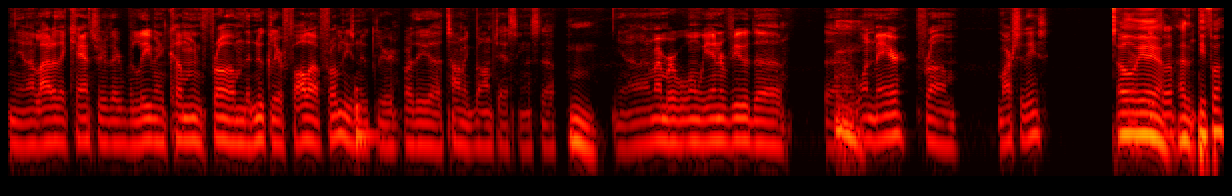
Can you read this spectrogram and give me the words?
You know, a lot of the cancer they're believing coming from the nuclear fallout from these nuclear or the atomic bomb testing and stuff. You know, I remember when we interviewed the, the one mayor from Marshallese. Oh yeah, PIFA. yeah. At the PIFA.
